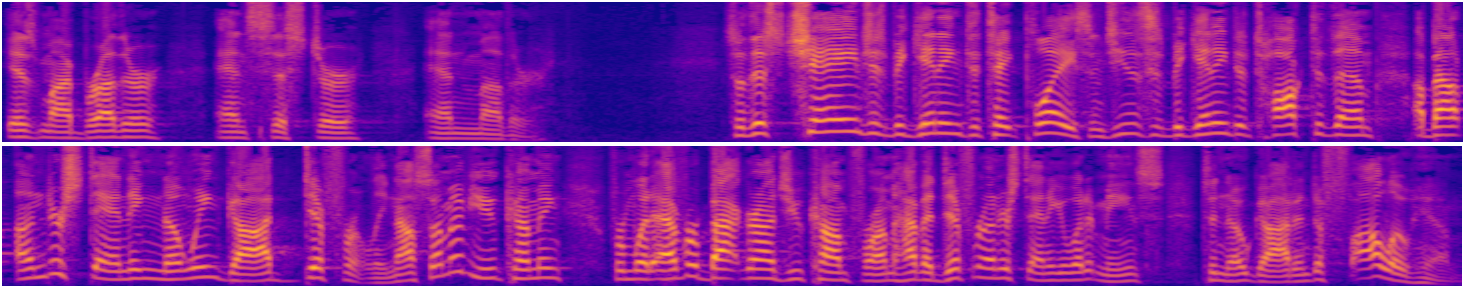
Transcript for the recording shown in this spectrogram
is my brother and sister and mother. So, this change is beginning to take place, and Jesus is beginning to talk to them about understanding, knowing God differently. Now, some of you, coming from whatever background you come from, have a different understanding of what it means to know God and to follow Him.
